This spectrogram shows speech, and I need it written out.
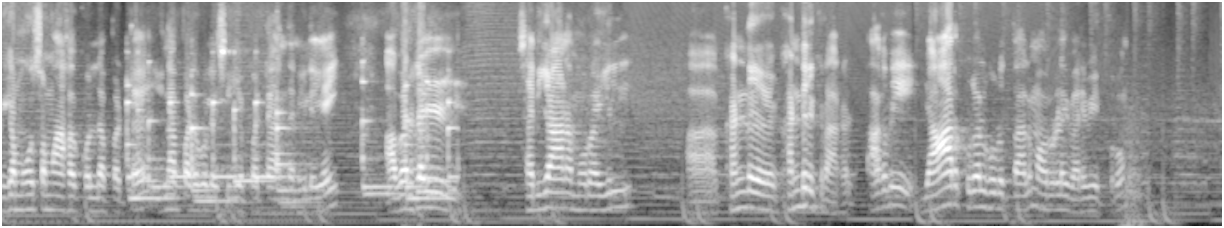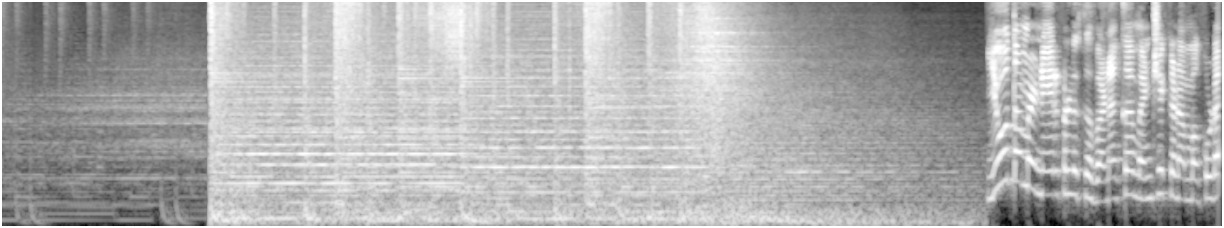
மிக மோசமாக கொல்லப்பட்ட இனப்படுகொலை செய்யப்பட்ட அந்த நிலையை அவர்கள் சரியான முறையில் கண்டு கண்டிருக்கிறார்கள். ஆகவே யார் குரல் கொடுத்தாலும் அவர்களை வரவேற்கிறோம். யூ தமிழ் நேர்களுக்கு வணக்கம். இன்றைக்கு நம்ம கூட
